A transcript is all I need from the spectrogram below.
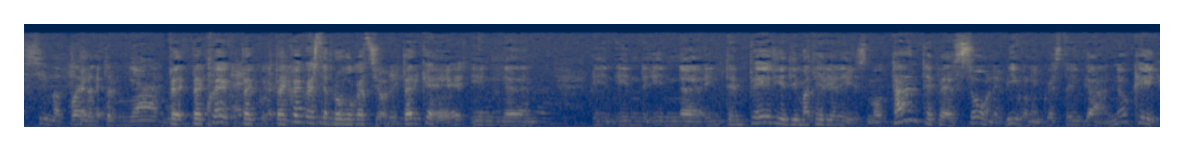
Sì, ma poi non torniamo. Per, per, per, per queste provocazioni, perché in, in, in, in, in temperie di materialismo, tante persone vivono in questo inganno che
